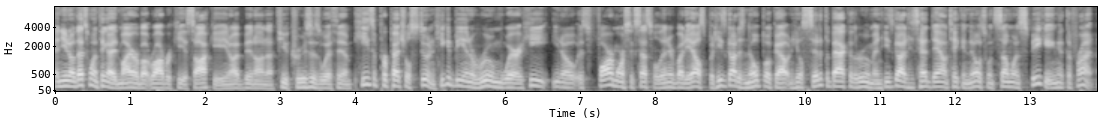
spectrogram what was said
And you know, that's one thing I admire about Robert Kiyosaki. You know, I've been on a few cruises with him. He's a perpetual student. He could be in a room where he, you know, is far more successful than everybody else, but he's got his notebook out and he'll sit at the back of the room and he's got his head down taking notes when someone's speaking at the front.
